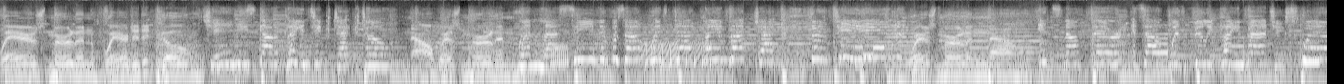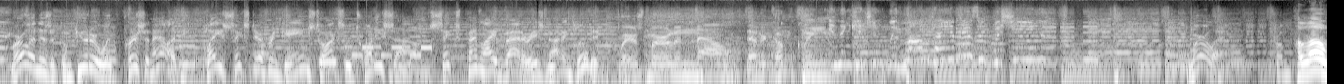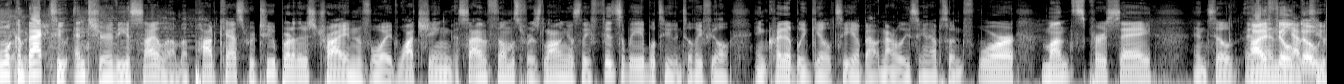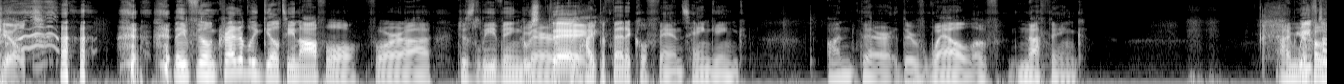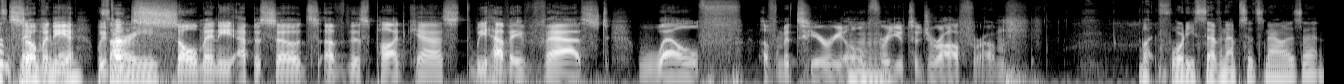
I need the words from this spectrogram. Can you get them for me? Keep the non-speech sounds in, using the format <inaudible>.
Where's Merlin? Where did it go? Jenny's got it playing tic-tac-toe. Now where's Merlin? When last seen it was out with Dad playing blackjack 13. Where's Merlin now? It's not there, it's out with Billy playing magic square. Merlin is a computer with personality. Plays six different games, talks with 20 sounds. Six penlight batteries not included. Where's Merlin now? Better come clean. In the kitchen with Mom playing music machine. Merlin. Hello and welcome back to Enter the Asylum, a podcast where two brothers try and avoid watching asylum films for as long as they physically able to until they feel incredibly guilty about not releasing an episode in four months per se. Until and I then they feel no to- guilt. <laughs> they feel incredibly guilty and awful for uh, just leaving Who's their they? hypothetical fans hanging on their their well of nothing. I'm your We've host, done so many. We've Sorry. done so many episodes of this podcast. We have a vast wealth of material Hmm. for you to draw from. what 47 episodes now is it?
